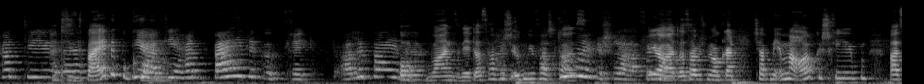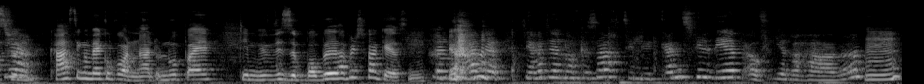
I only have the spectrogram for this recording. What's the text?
hat die. Hat sie äh, beide bekommen? ja, die hat beide gekriegt. Alle beide. oh, Wahnsinn, das habe ich irgendwie Hast verpasst. du mal geschlafen? Ja, das habe ich mir auch gar nicht. Ich habe mir immer aufgeschrieben, was für Ja. ein Casting und wer gewonnen hat. Und nur bei dem Invisible habe ich es vergessen. Ja, sie, hat ja, sie hat ja noch gesagt, sie legt ganz viel Wert auf ihre Haare. Mhm.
